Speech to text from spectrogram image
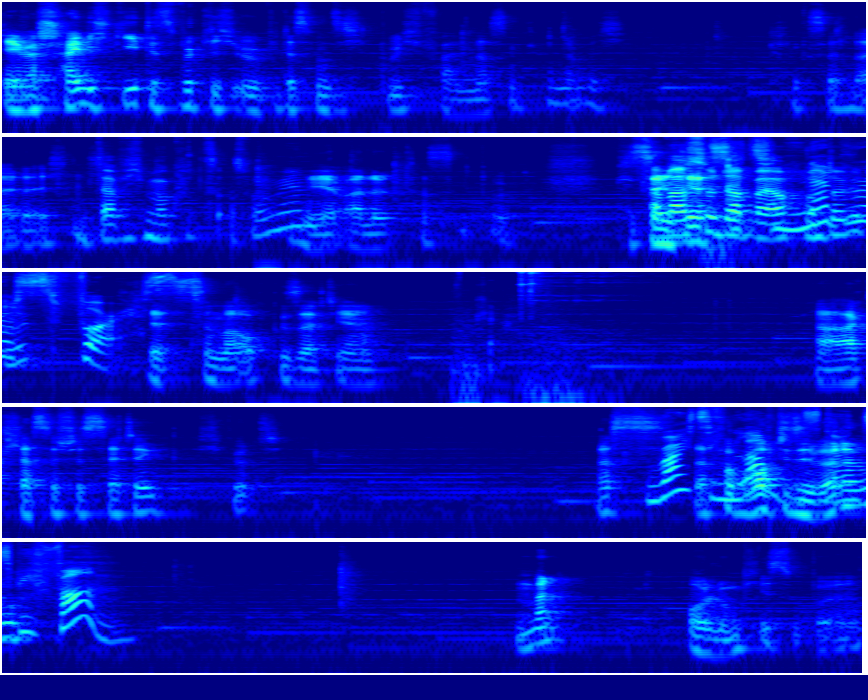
Ey, wahrscheinlich geht es wirklich irgendwie, dass man sich durchfallen lassen kann, aber ich krieg's halt leider echt nicht. Darf ich mal kurz ausprobieren? Nee, alle Tasten gedrückt. Aber ich hast du dabei auch runtergedrückt? Letztes Mal auch gesagt, ja. Okay. Ah, klassisches Setting. Nicht gut. Was? Davon braucht diese going to Wörter be fun. Mann. Oh, Lump hier ist super, ja.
